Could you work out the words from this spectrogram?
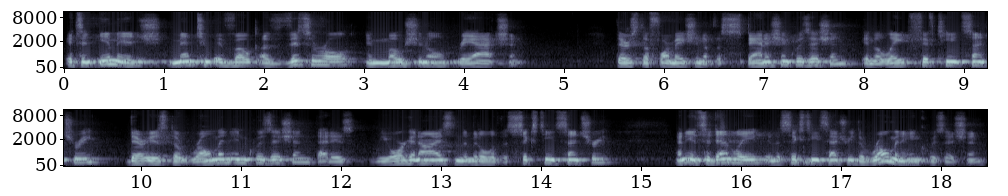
It's an image meant to evoke a visceral emotional reaction. There's the formation of the Spanish Inquisition in the late 15th century. There is the Roman Inquisition that is reorganized in the middle of the 16th century. And incidentally, in the 16th century, the Roman Inquisition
